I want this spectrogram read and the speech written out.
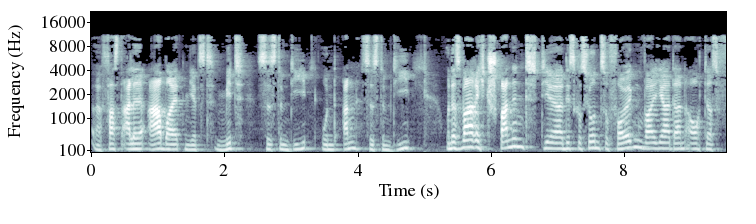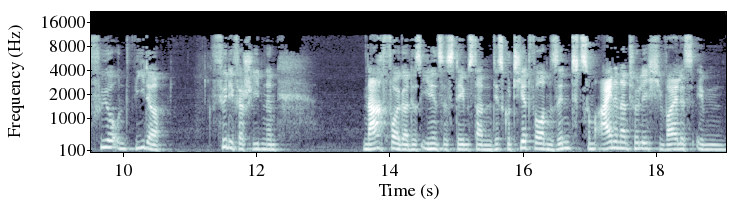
äh, fast alle arbeiten jetzt mit Systemd und an Systemd. Und das war recht spannend, der Diskussion zu folgen, weil ja dann auch das Für und Wider für die verschiedenen Nachfolger des Init-Systems dann diskutiert worden sind. Zum einen natürlich, weil es im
